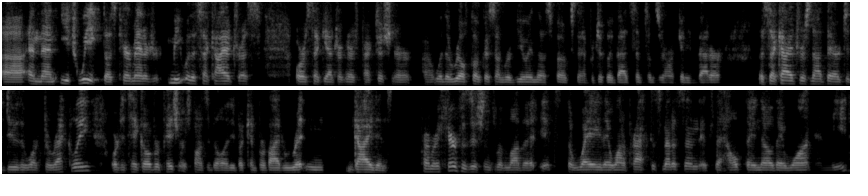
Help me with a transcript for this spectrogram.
uh, and then each week, those care managers meet with a psychiatrist or a psychiatric nurse practitioner uh, with a real focus on reviewing those folks that have particularly bad symptoms or aren't getting better. The psychiatrist is not there to do the work directly or to take over patient responsibility, but can provide written guidance primary care physicians would love it. It's the way they want to practice medicine. It's the help they know they want and need.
